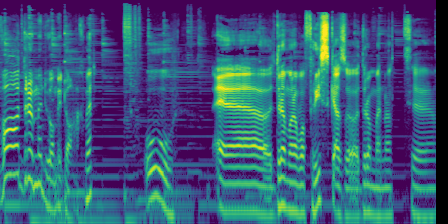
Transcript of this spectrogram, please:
Vad drömmer du om idag, Ahmed? Oh, eh, drömmen om att vara frisk alltså. Drömmen att, eh,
